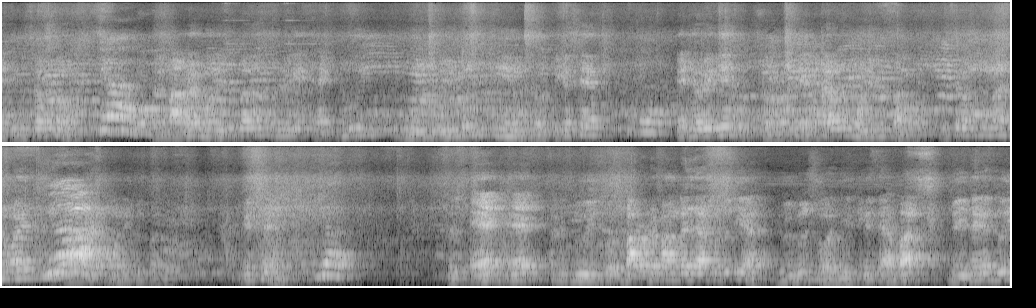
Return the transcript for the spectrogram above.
এটি বুঝতে পারছ মৌলিক উৎপাদন হলো গিয়ে এক দুই গুণ দুই গুণ তিন উত্তর ঠিক আছে? এটি হবে গিয়ে উত্তর ওকে? এটা হলো মৌলিক উৎপাদন বুঝতে পারছ তোমরা সবাই? Yeah. মৌলিক ঠিক আছে? এক এক তাহলে দুই বারোটা বাংলা যায় কত দিয়া? দুই গুণ ছয় দিয়ে ঠিক আছে? আবার দুই থেকে দুই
